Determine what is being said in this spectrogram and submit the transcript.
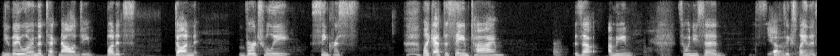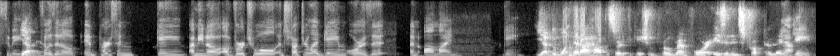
you they learn the technology, but it's done virtually synchronous, like at the same time. Is that? I mean, so when you said, yeah, explain this to me. Yeah. So is it a in person game? I mean, a, a virtual instructor led game, or is it an online game? Yeah, the one that I have the certification program for is an instructor led yeah. game.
